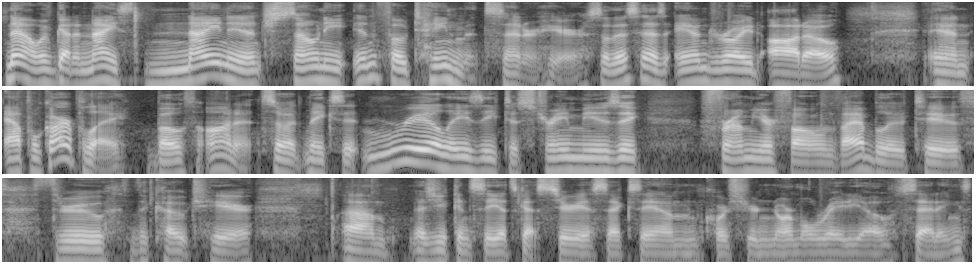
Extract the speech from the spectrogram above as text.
Now we've got a nice 9-inch Sony infotainment center here. So this has Android Auto and Apple CarPlay both on it. So it makes it real easy to stream music from your phone via Bluetooth through the coach here. Um, as you can see, it's got Sirius XM, of course, your normal radio settings.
